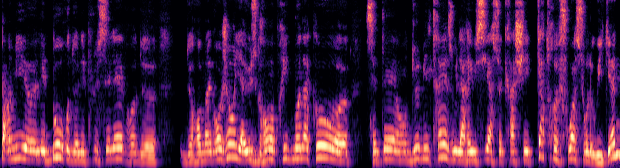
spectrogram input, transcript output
parmi euh, les bourdes les plus célèbres de, de Romain Grosjean, il y a eu ce Grand Prix de Monaco, euh, c'était en 2013, où il a réussi à se cracher quatre fois sur le week-end,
